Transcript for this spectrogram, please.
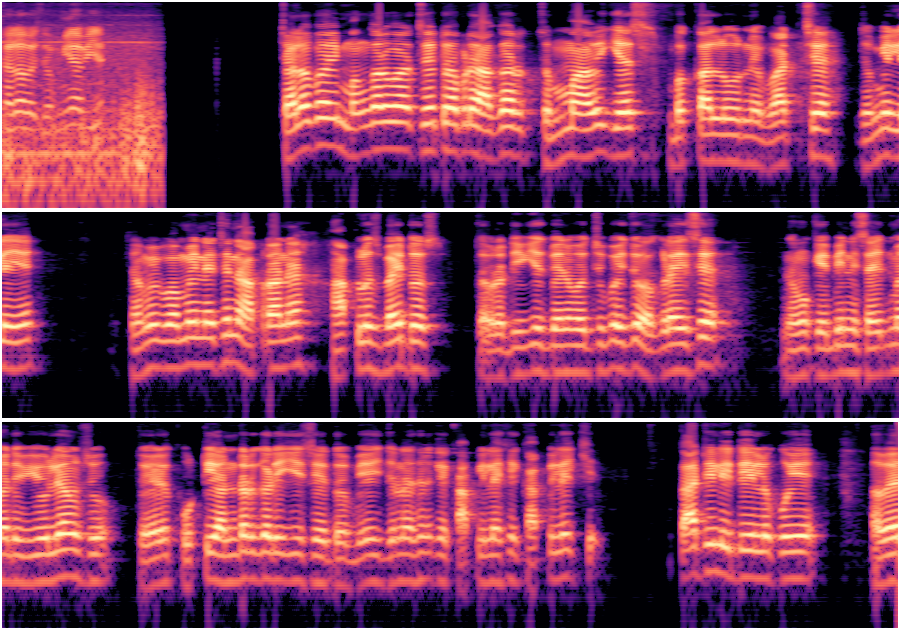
ચાલો હવે જમી આવીએ. ચાલો ભાઈ, મંગળવાર છે તો આપણે આગળ જમવા આવી ગયા છે. બકાલો ને ભાત છે, જમી લઈએ. જમી બમીને છે ને આપણાને હાપલુસ દોસ્ત તો આપણે દિવ્યેશભાઈને વચ્ચે ભાઈ જો અગડાઈ છે ને હું કેબીની સાઈડમાંથી વ્યૂ લઉં છું, તો એ કુટી અંદર ગળી ગઈ છે તો બે જણા છે ને કે કાપી નાખી કાપી નાખીએ કાઢી લીધી એ લોકોએ. હવે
